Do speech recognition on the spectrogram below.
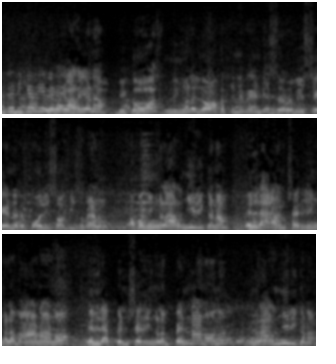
അതെനിക്കറിയേണ്ട കാര്യം അറിയണം ബിക്കോസ് നിങ്ങൾ ലോകത്തിന് വേണ്ടി സർവീസ് ചെയ്യുന്ന ഒരു പോലീസ് ഓഫീസറാണ് അപ്പൊ നിങ്ങൾ അറിഞ്ഞിരിക്കണം എല്ലാ ആൺശരീരങ്ങളും ആണാണോ എല്ലാ പെൺശരീരങ്ങളും പെണ്ണാണോ എന്ന് നിങ്ങൾ അറിഞ്ഞിരിക്കണം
